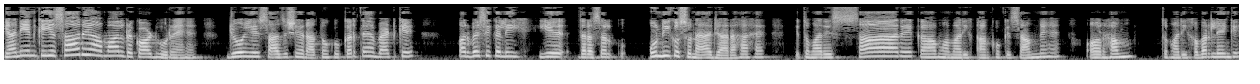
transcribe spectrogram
یعنی ان کے یہ سارے اعمال ریکارڈ ہو رہے ہیں، جو یہ سازشیں راتوں کو کرتے ہیں بیٹھ کے۔ اور بیسیکلی یہ دراصل انہیں کو سنایا جا رہا ہے کہ تمہارے سارے کام ہماری آنکھوں کے سامنے ہیں اور ہم تمہاری خبر لیں گے۔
